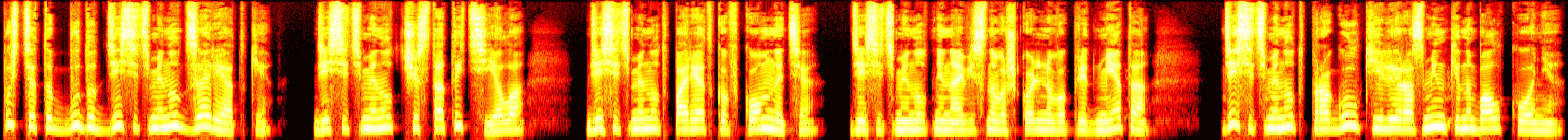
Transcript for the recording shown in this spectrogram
Пусть это будут 10 минут зарядки, 10 минут чистоты тела, 10 минут порядка в комнате, 10 минут ненавистного школьного предмета, 10 минут прогулки или разминки на балконе,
